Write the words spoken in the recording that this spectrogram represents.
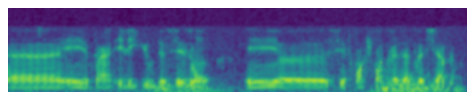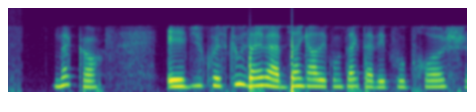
et, enfin, et légumes de saison et c'est franchement très appréciable. D'accord. Et du coup, est-ce que vous arrivez à bien garder contact avec vos proches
